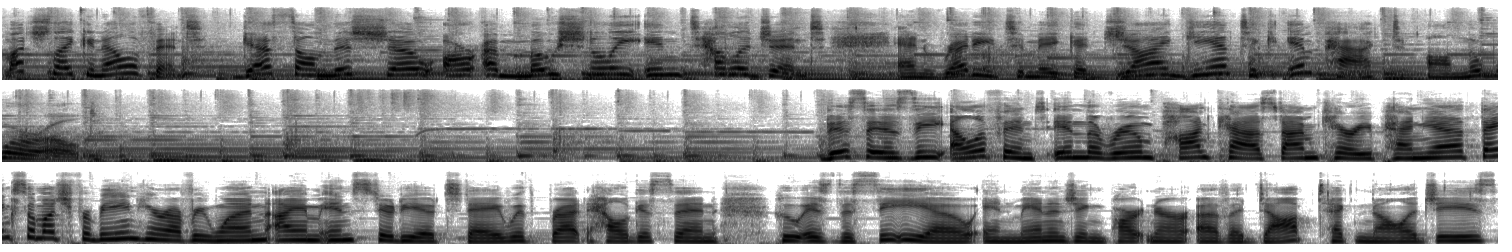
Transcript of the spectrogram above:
Much like an elephant, guests on this show are emotionally intelligent and ready to make a gigantic impact on the world. This is the Elephant in the Room podcast. I'm Carey Pena. Thanks so much for being here, everyone. I am in studio today with Brett Helgeson, who is the CEO and managing partner of Adopt Technologies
